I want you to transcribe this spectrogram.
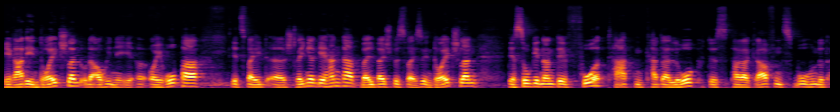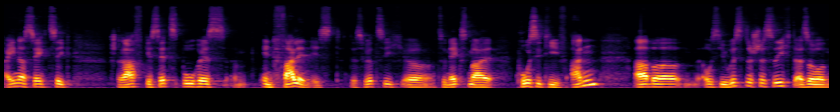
gerade in Deutschland oder auch in Europa jetzt weit äh, strenger gehandhabt, weil beispielsweise in Deutschland der sogenannte Vortatenkatalog des Paragraphen 261 Strafgesetzbuches ähm, entfallen ist. Das hört sich äh, zunächst mal positiv an, aber aus juristischer Sicht, also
